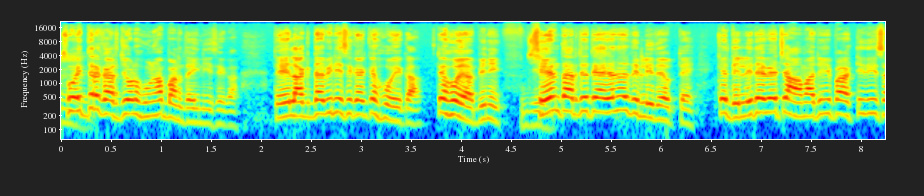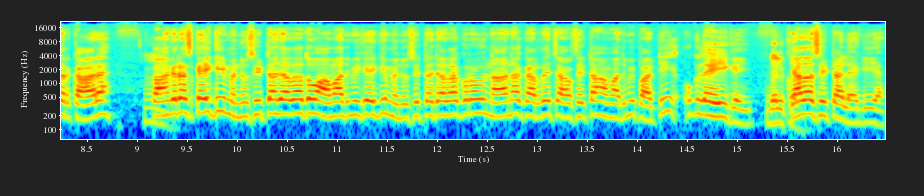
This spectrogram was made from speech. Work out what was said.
ਸੋ ਇੱਧਰ ਗੱਠਜੋੜ ਹੋਣਾ ਬਣਦਾ ਹੀ ਨਹੀਂ ਸੀਗਾ। ਤੇ ਲੱਗਦਾ ਵੀ ਨਹੀਂ ਸੀਗਾ ਕਿ ਹੋਏਗਾ ਤੇ ਹੋਇਆ ਵੀ ਨਹੀਂ। ਸੇਮ ਤਰਜ ਤੇ ਆ ਜਾਂਦਾ ਦਿੱਲੀ ਦੇ ਉੱਤੇ ਕਿ ਦਿੱਲੀ ਦੇ ਵਿੱਚ ਆਮ ਆਦਮੀ ਪਾਰਟੀ ਦੀ ਸਰਕਾਰ ਹੈ। ਕਾਂਗਰਸ ਕਹੇਗੀ ਮੈਨੂੰ ਸੀਟਾਂ ਜ਼ਿਆਦਾ ਦਿਓ। ਆਮ ਆਦਮੀ ਕਹੇਗੀ ਮੈਨੂੰ ਸੀਟਾਂ ਜ਼ਿਆਦਾ ਕਰੋ। ਨਾ ਨਾ ਕਰਦੇ ਚਾਰ ਸੀਟਾਂ ਆਮ ਆਦਮੀ ਪਾਰਟੀ ਉਹ ਲੈ ਹੀ ਗਈ। ਜ਼ਿਆਦਾ ਸੀਟਾਂ ਲੈ ਗਈ ਹੈ।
